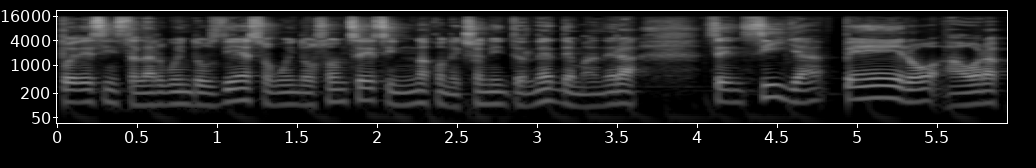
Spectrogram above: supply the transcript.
puedes instalar Windows 10 o Windows 11 sin una conexión de internet de manera sencilla, pero ahora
